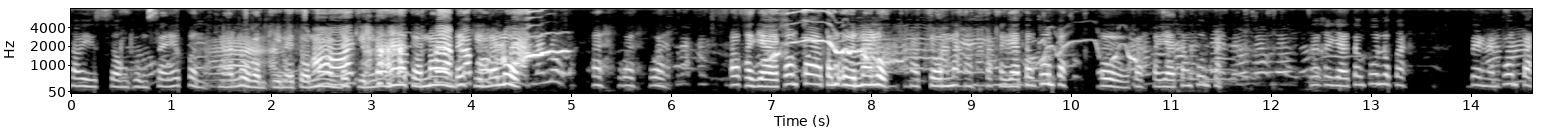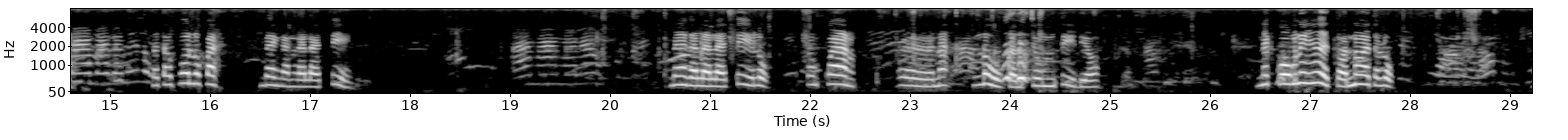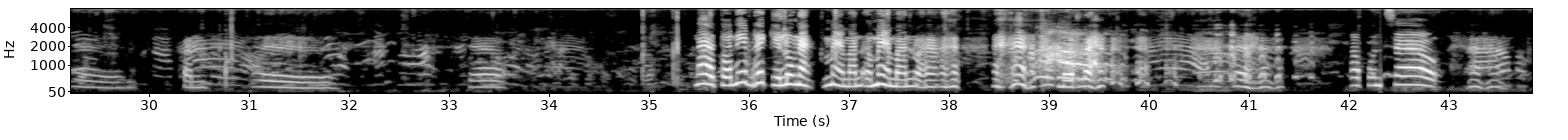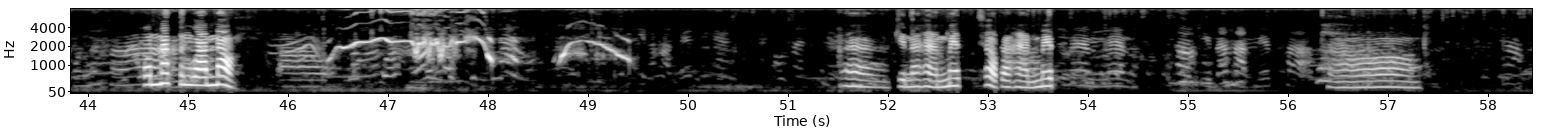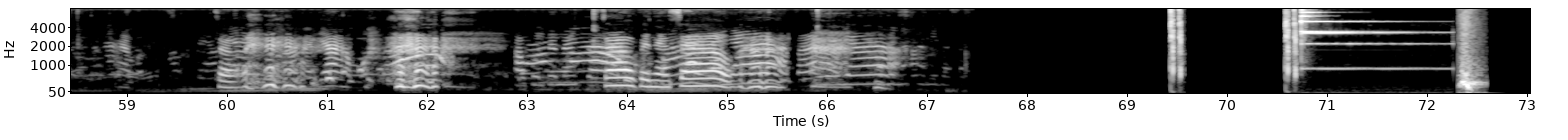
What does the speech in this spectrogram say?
เอาอีกสองถุงใส่ให้เปิ่นนะลูกกันกินไอตัวน้อยได้กินแล้วฮะตัวน้อยได้กินแล้วลูกแล้วลูกเอ้ยเว้ยเว้ยเอาขยายข้างกว้างตรงอื่นนะลูกเอาจนนะเอาขยายตั้งพุ่นไปเออไปขยายตั้งพุ่นไปถ้าขยายตั้งพุ่นลูกไปแบ่งกันพุ่นไปไปตั้งพุ่นลูกไปแบ่งกันหลายๆตีแบ่งกันหลายๆตีลูกต้องกว้างเออนะลูกกันจุ่มตีเดียว ในกรงนี่เฮ้ยตัวน้อยตัวลูกเออกันเออเจ้าน่าตัวนี้ไม่ได้กินลูกนะแม่มันเออแม่มันว่ะหมดละขอบคุณเจ้าคนนักตึงวันเนาะอ่ากินอาหารเม็ด ชอบอาหารเม็ด อ๋อเจ้า หายากขอบคุณเจ้านะจ๊ะเจ้าเป็นอย่างเจ้า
